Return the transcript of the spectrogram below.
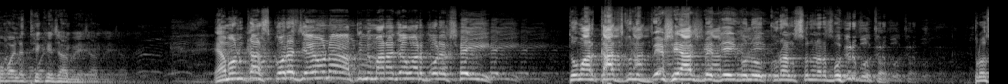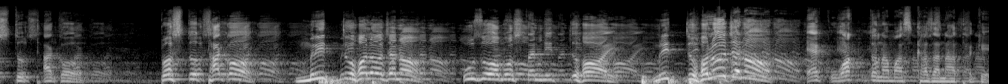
মোবাইলে থেকে যাবে। এমন কাজ করে যেও না, তুমি মারা যাওয়ার পরে সেই তোমার কাজগুলো বেশে আসবে যেইগুলো কোরআন সুন্নাহর বহির্ভূত। প্রস্তুত থাকো প্রস্তুত থাকো। মৃত্যু হলো যেন উজু অবস্থায় মৃত্যু হয়, মৃত্যু হলেও যেন এক ওয়াক্ত নামাজ খাজা না থাকে।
